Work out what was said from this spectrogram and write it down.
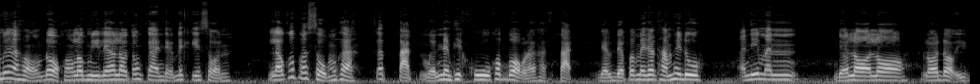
เมื่อของดอกของเรามีแล้ว เราต้องการอยากได้เกสรเราก็ผสมค่ะ ก็ตัดเหมือนอย่างที่ครูเขาบอกแหละค่ะ ตัด เดี๋ยวเดี๋ยวป้าแมวจะทำให้ดู อันนี้มันเดี๋ยวรอรอรอดอกอีก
